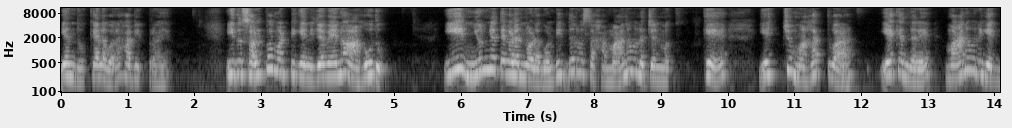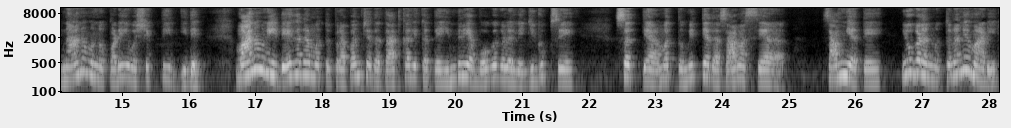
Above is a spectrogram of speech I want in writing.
ಎಂದು ಕೆಲವರ ಅಭಿಪ್ರಾಯ. ಇದು ಸ್ವಲ್ಪ ಮಟ್ಟಿಗೆ ನಿಜವೇನೋ ಆಹುದು. ಈ ನ್ಯೂನ್ಯತೆಗಳನ್ನೊಳಗೊಂಡಿದ್ದರೂ ಸಹ ಮಾನವನ ಜನ್ಮಕ್ಕೆ ಹೆಚ್ಚು ಮಹತ್ವ, ಏಕೆಂದರೆ ಮಾನವನಿಗೆ ಜ್ಞಾನವನ್ನು ಪಡೆಯುವ ಶಕ್ತಿ ಇದೆ. ಮಾನವನು ಈ ದೇಹದ ಮತ್ತು ಪ್ರಪಂಚದ ತಾತ್ಕಾಲಿಕತೆ, ಇಂದ್ರಿಯ ಭೋಗಗಳಲ್ಲಿ ಜಿಗುಪ್ಸೆ, ಸತ್ಯ ಮತ್ತು ಮಿಥ್ಯದ ಸಾಮಸ್ಯ, ಸಾಮ್ಯತೆ ಇವುಗಳನ್ನು ತುಲನೆ ಮಾಡಿ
